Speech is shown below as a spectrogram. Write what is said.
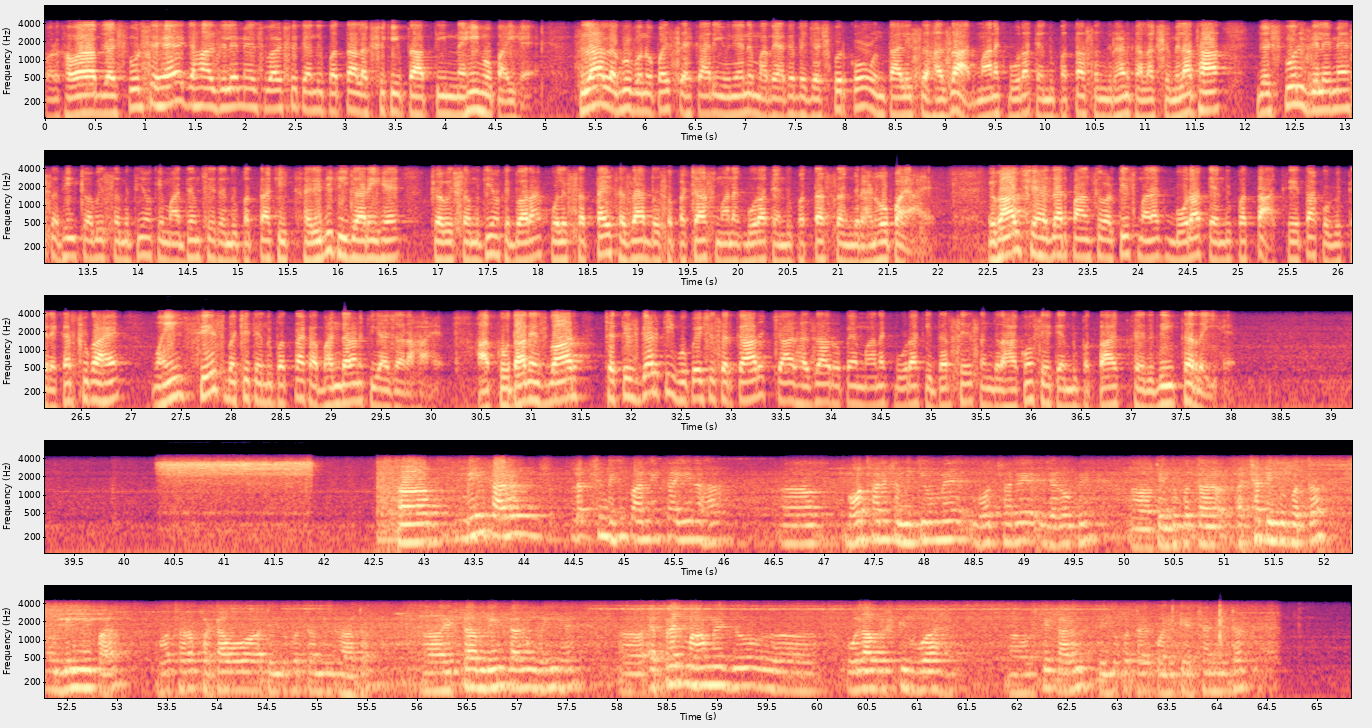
और खबर अब जशपुर से है, जहाँ ज़िले में इस वर्ष तेंदुपत्ता लक्ष्य की प्राप्ति नहीं हो पाई है। जिला लघु वनोपज सहकारी यूनियन मर्यादित जशपुर को उनतालीस हज़ार मानक बोरा तेंदुपत्ता संग्रहण का लक्ष्य मिला था। जशपुर ज़िले में सभी 24 समितियों के माध्यम से तेंदुपत्ता की खरीदी की जा रही है। 24 समितियों के द्वारा कुल सत्ताईस मानक बोरा तेंदुपत्ता संग्रहण हो पाया है। विभाग छह मानक बोरा तेंदुपत्ता क्रेता को विक्रय कर चुका है। वहीं शेष बचे तेंदुपत्ता का भंडारण किया जा रहा है। आपको बता दें, इस बार छत्तीसगढ़ की भूपेश सरकार चार हज़ार रूपए मानक बोरा की दर से संग्राहकों से तेंदुपत्ता खरीदी कर रही है। मेन कारण लक्ष्य नहीं पाने का ये रहा। बहुत सारे समितियों में, बहुत सारे जगहों पे तेंदुपत्ता अच्छा तेंदुपत्ता मिल नहीं पाया। बहुत सारा फटा हुआ तेंदुपत्ता मिल रहा था। इसका मेन कारण वही है अप्रैल माह में जो ओलावृष्टि हुआ है उसके कारण तेंदुपत्ता का क्वालिटी अच्छा नहीं था।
